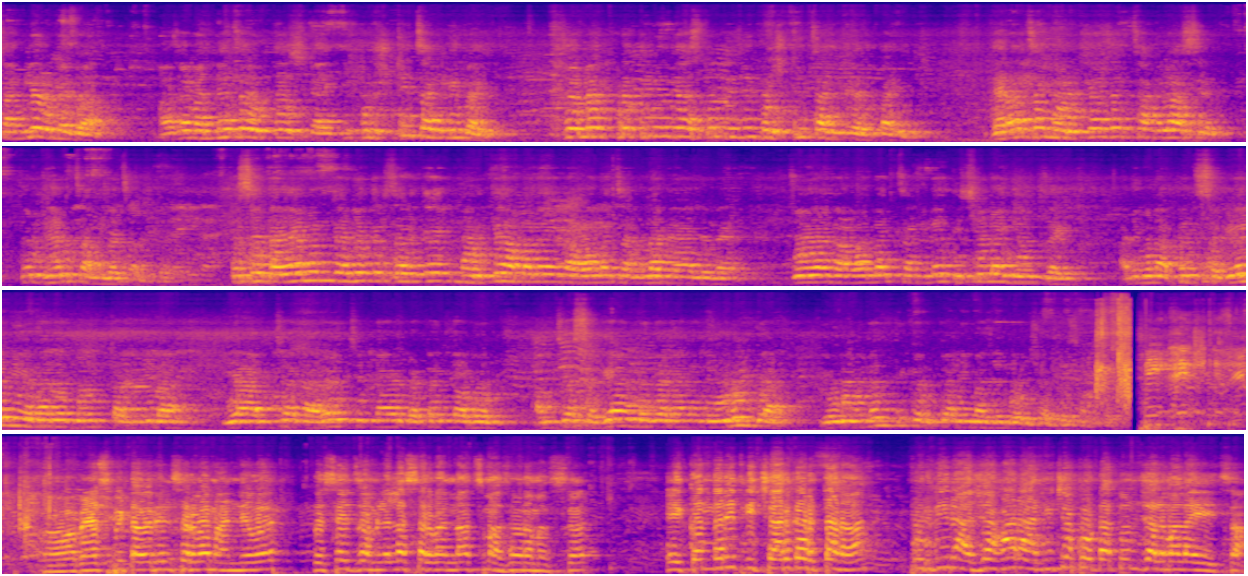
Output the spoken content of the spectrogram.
चांगले उमेदवार. माझा म्हणण्याचा उद्देश काय की दृष्टी चांगली पाहिजे. जो लोकप्रतिनिधी असतो त्याची दृष्टी चांगली पाहिजे. घराचा मोडक्या जर चांगला असेल तर घर चांगलं चालतं. तसं दयानंद गाडेकर सारखा एक मोडका आम्हाला या गावाला चांगला मिळालेला आहे. जो या गावाला चांगल्या दिशेला घेऊन जाईल. आणि म्हणून आपण सगळ्यांनी येणाऱ्या दोन तारखेला या आमच्या नारायण चिन्हावर बटन दाबून आमच्या सगळ्या उमेदवारांना निवडून द्या. एवढी विनंती करतो आणि माझे दोन शब्द सांगतो. व्यासपीठावरील सर्व मान्यवर तसेच जमलेल्या सर्वांनाच माझा नमस्कार. एकंदरीत विचार करताना पूर्वी राजा हा राणीच्या पोटातून जन्माला यायचा.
